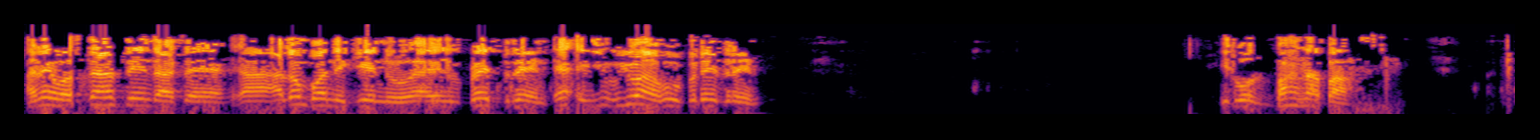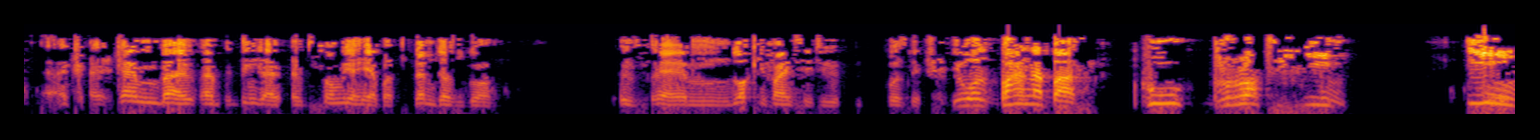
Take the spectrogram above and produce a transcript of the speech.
and he was saying that uh, I don't born again, no, uh, brethren. Uh, you, you are who, brethren? It was Barnabas. I, I can't remember. I think I, somewhere here, but let me just go. It's, um, Lucky finds it. It was Barnabas who brought him in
